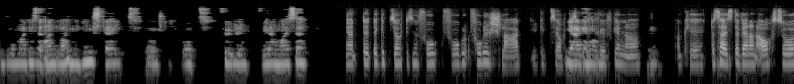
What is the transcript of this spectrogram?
wo man diese Anlagen hinstellt, äh, Stichwort Vögel, Fledermäuse. Ja, da, da gibt es ja auch diesen Vogel, Vogelschlag, gibt es ja auch diesen ja, genau. Begriff, genau. Okay, das heißt, da wären dann auch so,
